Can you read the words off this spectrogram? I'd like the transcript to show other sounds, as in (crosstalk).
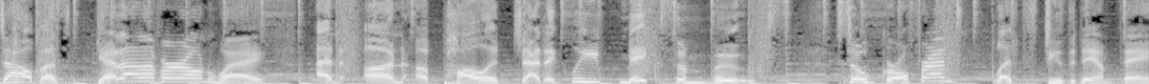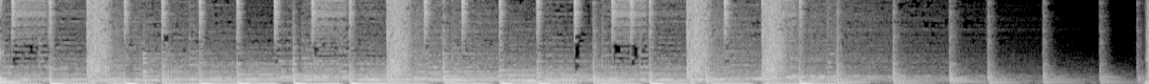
to help us get out of our own way and unapologetically make some moves. So, girlfriend, let's do the damn thing.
